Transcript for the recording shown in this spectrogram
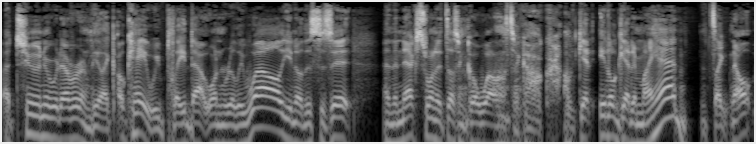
a tune or whatever and be like, "Okay, we played that one really well. You know, this is it." And the next one it doesn't go well. And it's like, "Oh, crap, I'll get it'll get in my head." It's like, "No,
